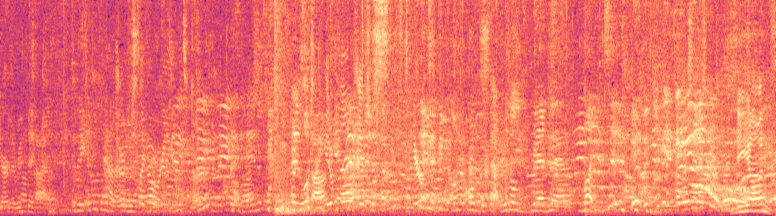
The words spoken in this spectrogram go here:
dirt from outside. Yeah, they were just like, oh, we're gonna get this dirt. And it looks beautiful. It's just it's terrible. Neon v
